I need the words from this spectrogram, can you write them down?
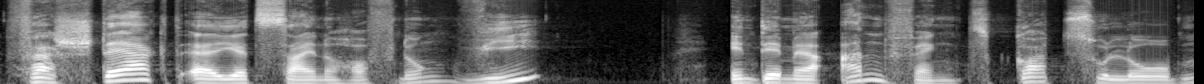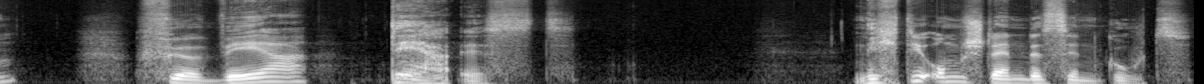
verstärkt er jetzt seine Hoffnung. Wie? Indem er anfängt, Gott zu loben, für wer der ist. Nicht die Umstände sind gut,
